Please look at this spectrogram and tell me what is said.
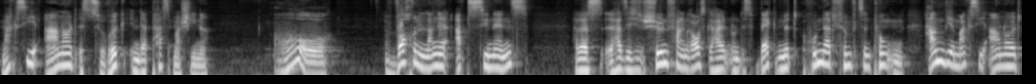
Maxi Arnold ist zurück in der Passmaschine Oh. Wochenlange Abstinenz hat, das, hat sich schön fein rausgehalten und ist back mit 115 Punkten. Haben wir Maxi Arnold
